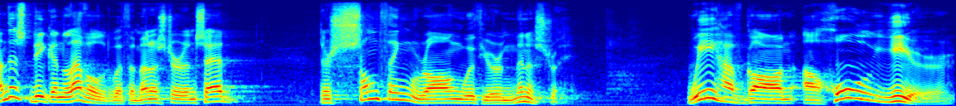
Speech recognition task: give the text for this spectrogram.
And this deacon leveled with the minister and said, There's something wrong with your ministry. We have gone a whole year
